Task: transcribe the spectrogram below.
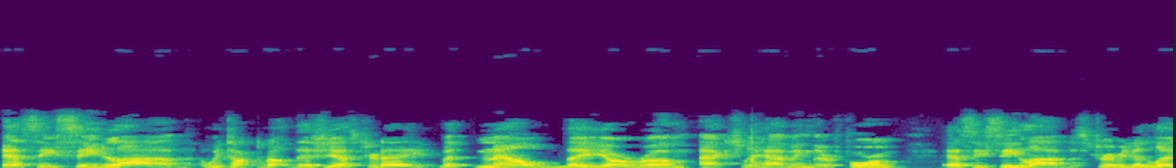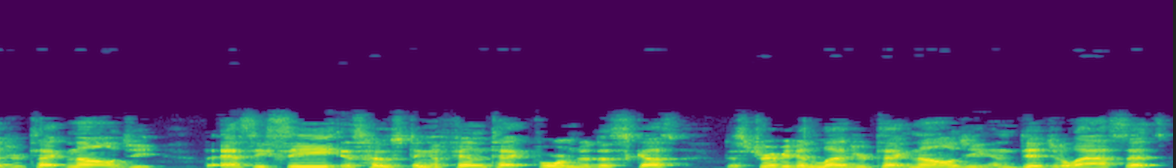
SEC Live, we talked about this yesterday, but now they are um, actually having their forum. SEC Live, Distributed Ledger Technology. The SEC is hosting a FinTech forum to discuss distributed ledger technology and digital assets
